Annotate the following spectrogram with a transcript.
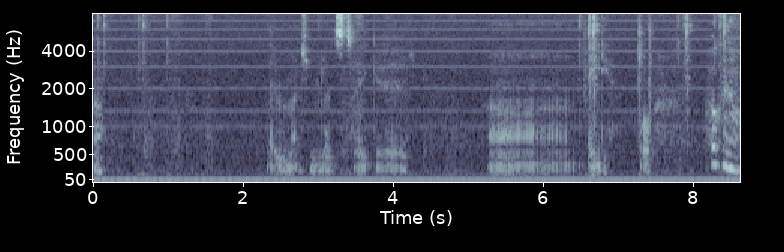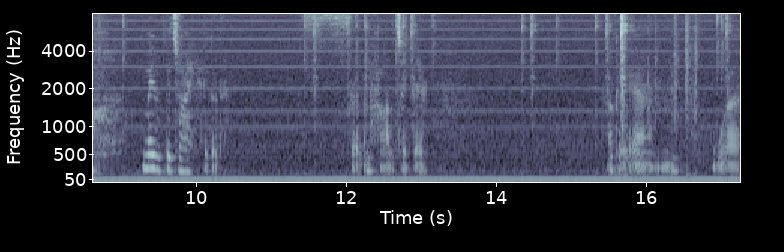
oh, that reminds me. Let's take it. Um, 80. Well, okay, no, maybe a bit high. I got a freaking heart attack there. Okay, um, well,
